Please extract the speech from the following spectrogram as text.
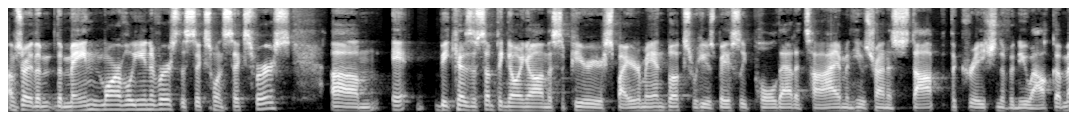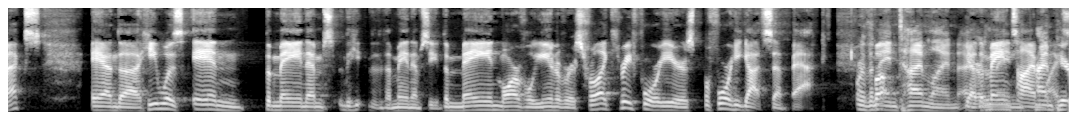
I'm sorry, the the main Marvel universe, the 616 verse, um, it, because of something going on in the Superior Spider-Man books, where he was basically pulled out of time and he was trying to stop the creation of a new Alchemax, and uh, he was in the main MC, the, the main MC, the main Marvel universe for like three, four years before he got sent back. Or the but, main timeline. Yeah, the, main, main timeline. Time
